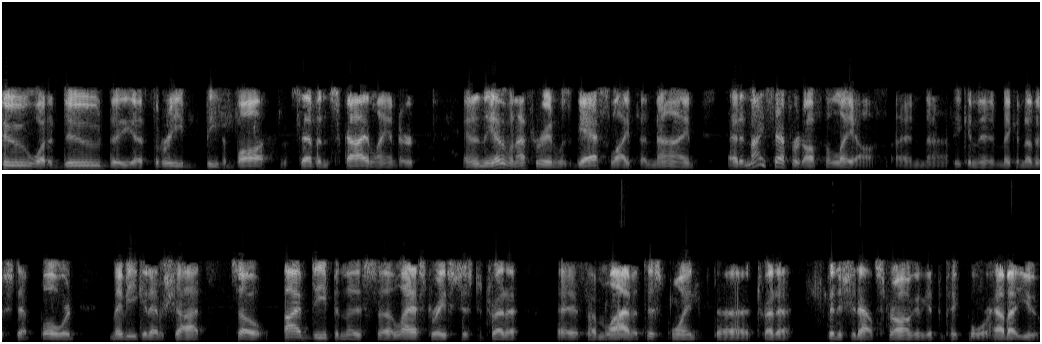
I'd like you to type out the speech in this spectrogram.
two, what a dude. The uh, three, be the boss. The seven, Skylander, and then the other one I threw in was Gaslight. The nine had a nice effort off the layoff, and uh, if he can uh, make another step forward, maybe he could have a shot. So five deep in this uh, last race, just to try to, uh, if I'm live at this point, uh, try to finish it out strong and get the pick four. How about you?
